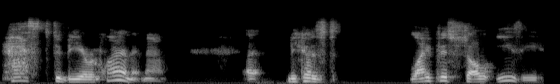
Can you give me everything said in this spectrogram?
has to be a requirement now uh, because life is so easy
